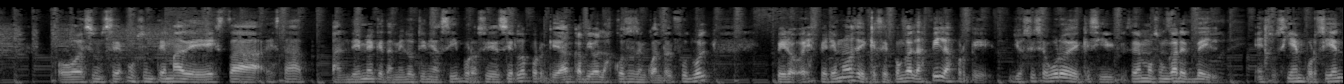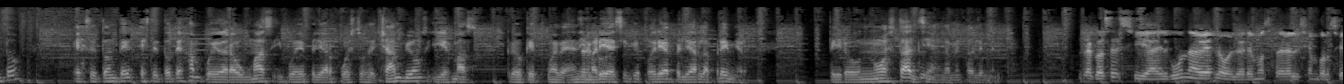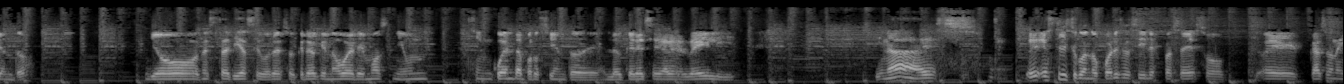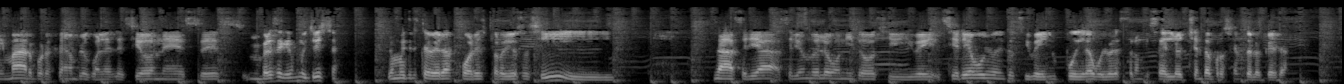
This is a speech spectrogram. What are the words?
o es un, es un tema de esta, esta pandemia que también lo tiene así, por así decirlo, porque han cambiado las cosas en cuanto al fútbol. Pero esperemos de que se ponga las pilas, porque yo estoy seguro de que si tenemos un Gareth Bale en su 100%, este, tonte, este Tottenham puede dar aún más y puede pelear puestos de Champions. Y es más, creo que me animaría a decir que podría pelear la Premier. Pero no está al 100, lamentablemente. La cosa es si alguna vez lo volveremos a ver al 100%. Yo no estaría seguro de eso. Creo que no veremos ni un 50% de lo que ese Gareth Bale y, y nada, es, es triste cuando jugadores así les pasa eso. Eh, caso Neymar, por ejemplo, con las lesiones, es, me parece que es muy triste. Es muy triste ver a jugadores perdidos así y nada, sería sería un duelo bonito si Bale, sería muy bonito si Bale pudiera volver a estar aunque sea el 80% de lo que era.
